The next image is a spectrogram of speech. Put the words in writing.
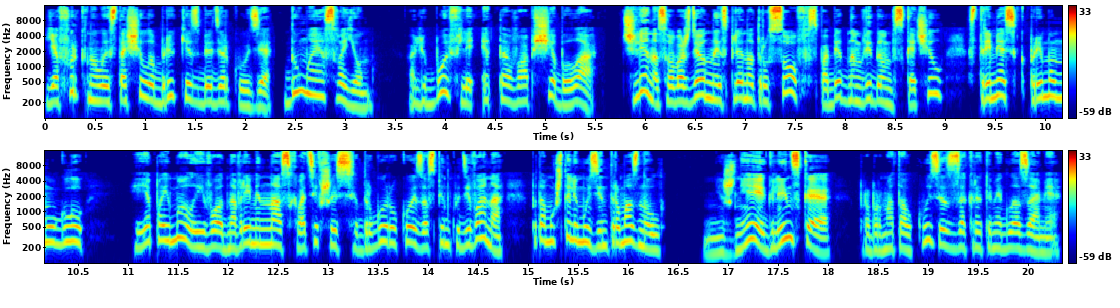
Я фыркнула и стащила брюки с бедер Кузи, думая о своем. А любовь ли это вообще была? Член, освобожденный из плена трусов, с победным видом вскочил, стремясь к прямому углу, и я поймала его одновременно, схватившись другой рукой за спинку дивана, потому что лимузин тормознул. «Нежнее, Глинская!» — пробормотал Кузя с закрытыми глазами.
